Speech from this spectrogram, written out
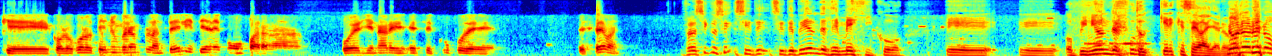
que Colo Colo tiene un gran plantel y tiene como para poder llenar e- ese cupo de, de Esteban. Francisco, si, si te, si te pidieran desde México eh, eh, opinión del fútbol... ¿Tú quieres que se vaya, no? No, no, no, no.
